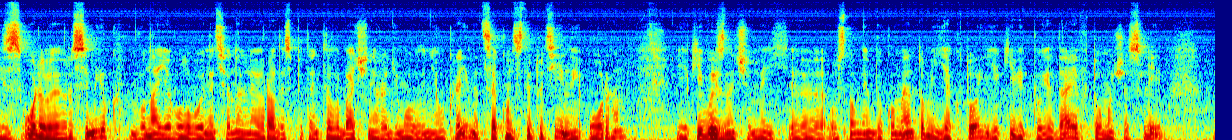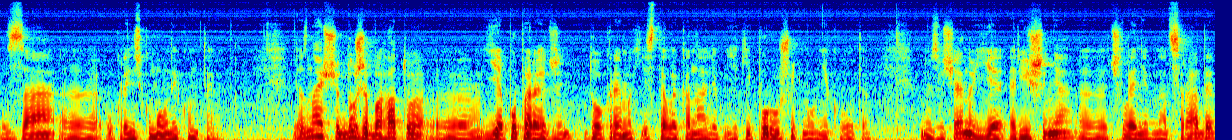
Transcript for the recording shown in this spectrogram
із Ольгою Герасим'юк. Вона є головою Національної ради з питань телебачення і радіомовлення України. Це конституційний орган, який визначений е, основним документом як той, який відповідає в тому числі за е, українськомовний контент. Я знаю, що дуже багато е, є попереджень до окремих із телеканалів, які порушують мовні квоти. Ну звичайно, є рішення е, членів Нацради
